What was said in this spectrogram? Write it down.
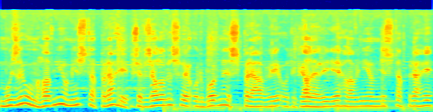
Muzeum hlavního města Prahy převzalo do své odborné zprávy od Galerie hlavního města Prahy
